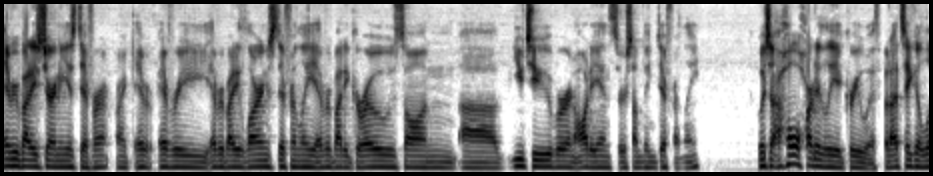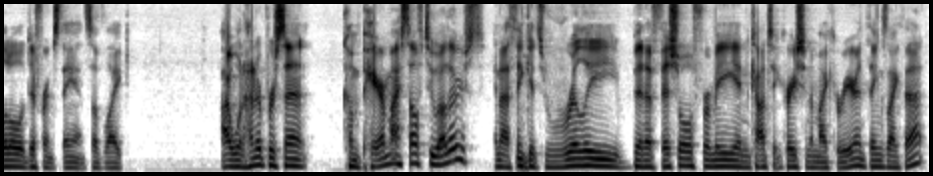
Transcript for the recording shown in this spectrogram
everybody's journey is different. Like every everybody learns differently, everybody grows on uh, YouTube or an audience or something differently, which I wholeheartedly agree with. But I take a little different stance of like I 100% compare myself to others, and I think it's really beneficial for me in content creation in my career and things like that.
